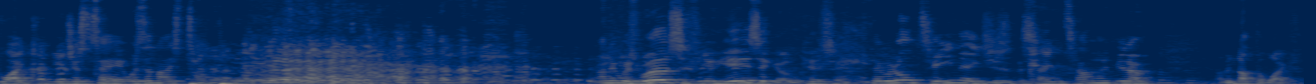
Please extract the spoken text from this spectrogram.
why couldn't you just say it was a nice top? and it was worse a few years ago because they were all teenagers at the same time, you know. I mean, not the wife,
